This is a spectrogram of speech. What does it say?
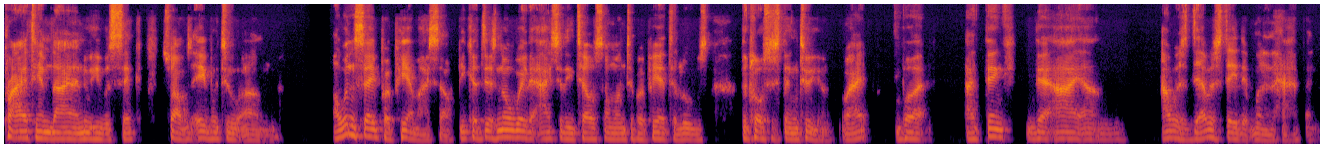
Prior to him dying, I knew he was sick, so I was able to um, I wouldn't say prepare myself because there's no way to actually tell someone to prepare to lose the closest thing to you, right? But I think that I um I was devastated when it happened.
